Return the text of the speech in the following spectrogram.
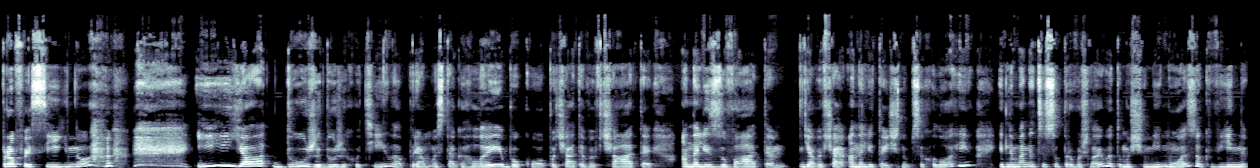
професійно. І я дуже-дуже хотіла прям ось так глибоко почати вивчати, аналізувати. Я вивчаю аналітичну психологію, і для мене це супер важливо, тому що мій мозок він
